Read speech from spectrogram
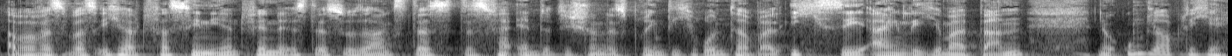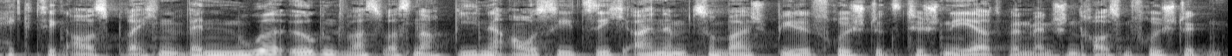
Aber was, was ich halt faszinierend finde, ist, dass du sagst, das, das verändert dich schon, das bringt dich runter, weil ich sehe eigentlich immer dann eine unglaubliche Hektik ausbrechen, wenn nur irgendwas, was nach Biene aussieht, sich einem zum Beispiel Frühstückstisch nähert, wenn Menschen draußen frühstücken.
